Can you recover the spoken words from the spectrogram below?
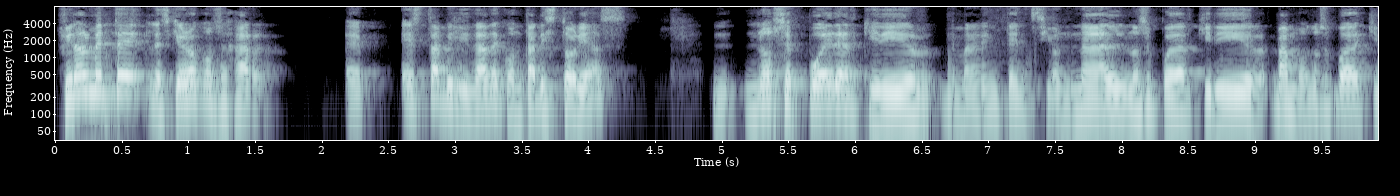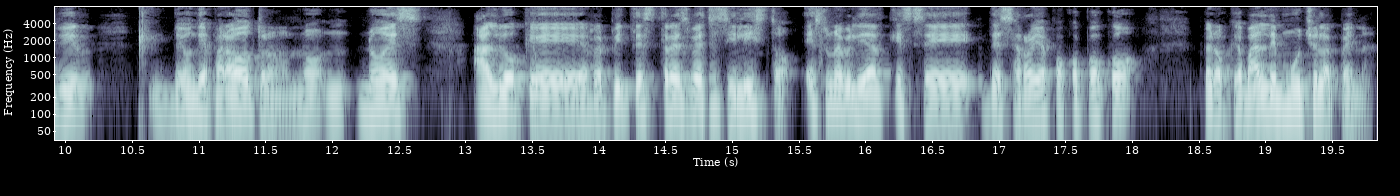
finalmente les quiero aconsejar eh, esta habilidad de contar historias. No se puede adquirir de manera intencional, no se puede adquirir, vamos, no se puede adquirir de un día para otro. No, no es algo que repites tres veces y listo. Es una habilidad que se desarrolla poco a poco, pero que vale mucho la pena.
